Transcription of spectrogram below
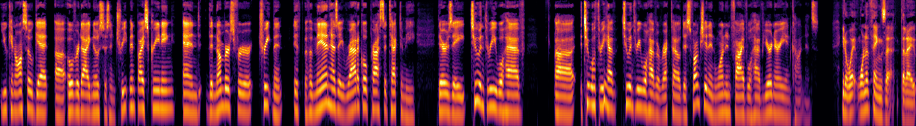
you can also get uh, overdiagnosis and treatment by screening. And the numbers for treatment, if, if a man has a radical prostatectomy, there's a two and three will have uh, two will three have two and three will have erectile dysfunction, and one and five will have urinary incontinence. You know, one of the things that that I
